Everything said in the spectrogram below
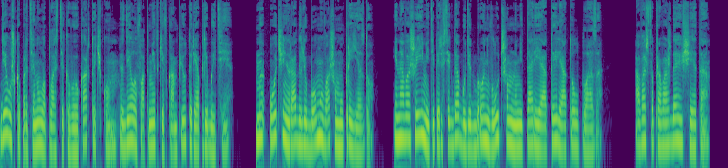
Девушка протянула пластиковую карточку, сделав отметки в компьютере о прибытии. «Мы очень рады любому вашему приезду. И на ваше имя теперь всегда будет бронь в лучшем на Митарии отеле «Атолл Плаза». А ваш сопровождающий — это...»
